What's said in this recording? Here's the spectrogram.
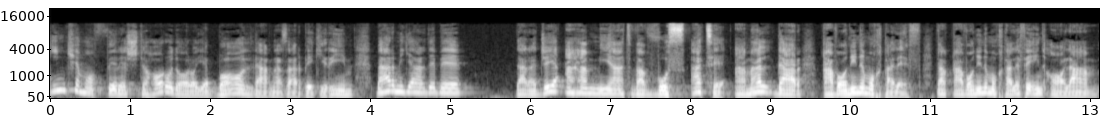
این که ما فرشته ها رو دارای بال در نظر بگیریم برمیگرده به درجه اهمیت و وسعت عمل در قوانین مختلف در قوانین مختلف این عالم.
